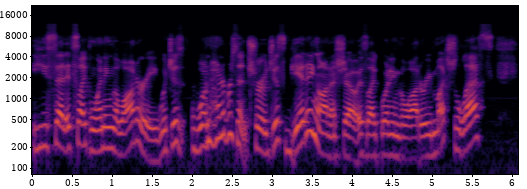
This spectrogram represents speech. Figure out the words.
He said it's like winning the lottery, which is 100% true. Just getting on a show is like winning the lottery, much less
